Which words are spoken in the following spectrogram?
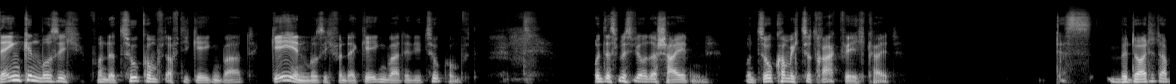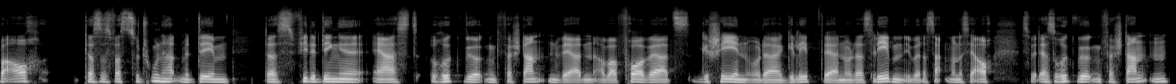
Denken muss ich von der Zukunft auf die Gegenwart. Gehen muss ich von der Gegenwart in die Zukunft. Und das müssen wir unterscheiden. Und so komme ich zur Tragfähigkeit. Das bedeutet aber auch, dass es was zu tun hat mit dem, dass viele Dinge erst rückwirkend verstanden werden, aber vorwärts geschehen oder gelebt werden oder das Leben, über das sagt man das ja auch, es wird erst rückwirkend verstanden,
